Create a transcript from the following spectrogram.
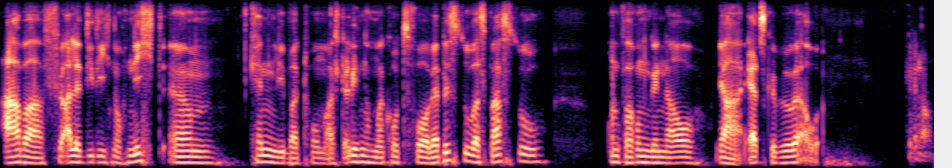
Aber für alle, die dich noch nicht ähm, kennen, lieber Thomas, stell dich noch mal kurz vor. Wer bist du, was machst du und warum genau ja, Erzgebirge Aue? Genau,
